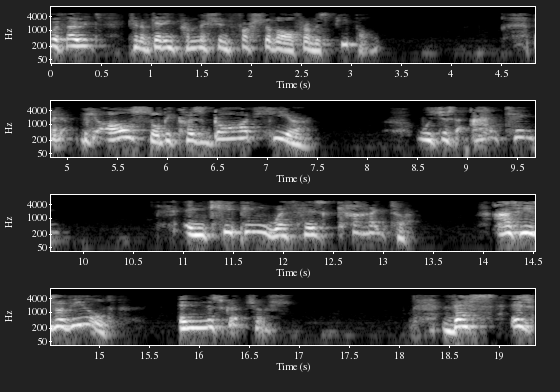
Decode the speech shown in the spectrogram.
without kind of getting permission first of all from his people, but also because God here was just acting in keeping with his character as he's revealed in the scriptures. This is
